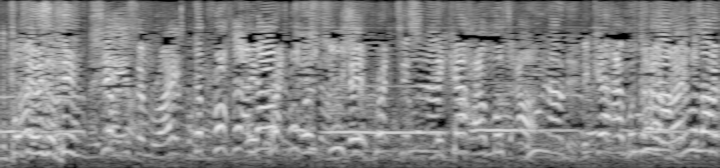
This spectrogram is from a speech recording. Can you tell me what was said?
The prophet is a pimp. Shiism, right? The Prophet allowed practice, they prostitution. practice nikah and mut'ah. Who allowed it? Nikah and Who mut'ah, allowed- right? It's allowed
